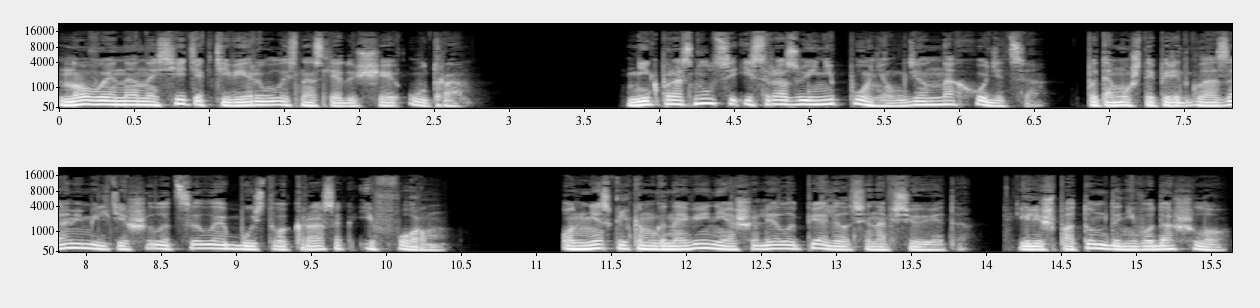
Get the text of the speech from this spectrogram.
Новая наносеть активировалась на следующее утро. Ник проснулся и сразу и не понял, где он находится, потому что перед глазами мельтешило целое буйство красок и форм. Он несколько мгновений ошалело пялился на все это, и лишь потом до него дошло,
